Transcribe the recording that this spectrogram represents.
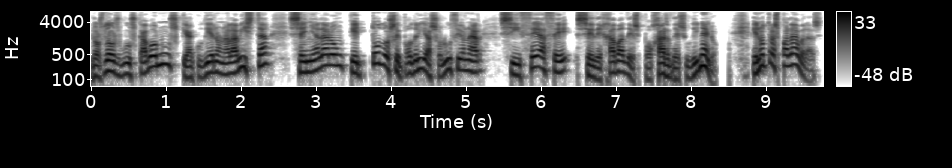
Los dos buscabonus que acudieron a la vista señalaron que todo se podría solucionar si CAC se dejaba despojar de su dinero. En otras palabras,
